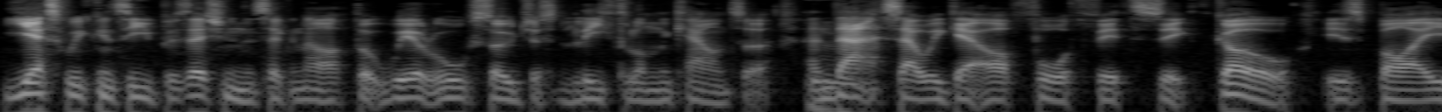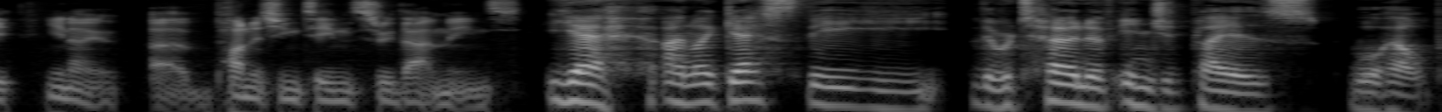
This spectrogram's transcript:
Yes we can see possession in the second half but we're also just lethal on the counter. And that's how we get our fourth fifth sixth goal is by you know uh, punishing teams through that means. Yeah, and I guess the the return of injured players will help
